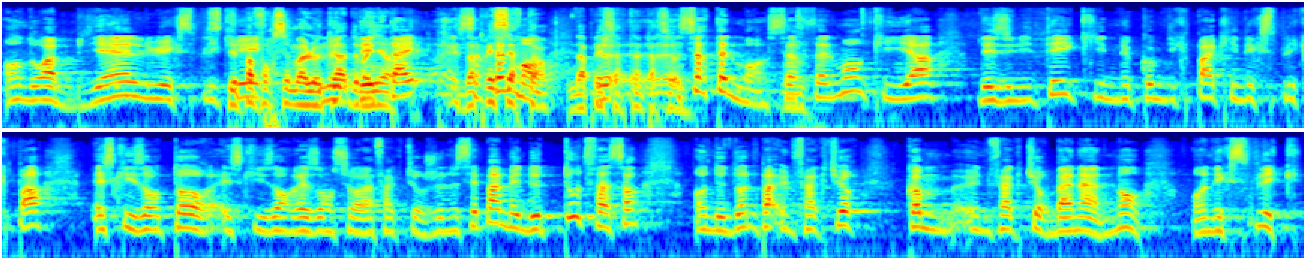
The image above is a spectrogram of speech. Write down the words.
On doit bien lui expliquer. Ce qui n'est pas forcément le, cas de manière d'après certains, d'après certaines personnes. certainement, certainement qu'il y a des unités qui ne communiquent pas, qui n'expliquent pas. Est-ce qu'ils ont tort, est-ce qu'ils ont raison sur la facture? Je ne sais pas, mais de toute façon, on ne donne pas une facture comme une facture banale. Non, on explique.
